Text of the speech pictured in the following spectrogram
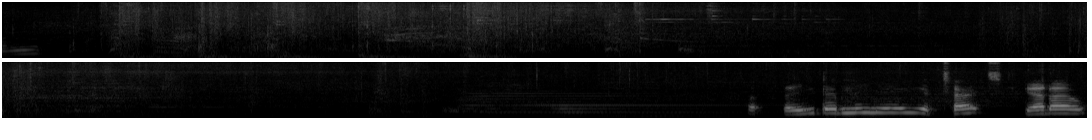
One. AWA attacks, get out,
